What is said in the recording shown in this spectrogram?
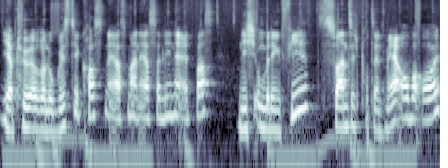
ihr habt höhere Logistikkosten erstmal in erster Linie etwas, nicht unbedingt viel, 20% mehr overall.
